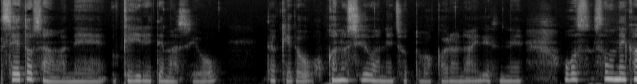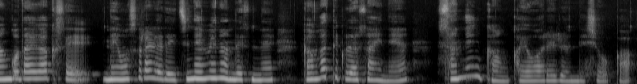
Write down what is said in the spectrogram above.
生徒さんはね、受け入れてますよ。だけど、他の州はね、ちょっとわからないですね。そうね、看護大学生、ね、オーストラリアで1年目なんですね。頑張ってくださいね。3年間通われるんでしょうか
